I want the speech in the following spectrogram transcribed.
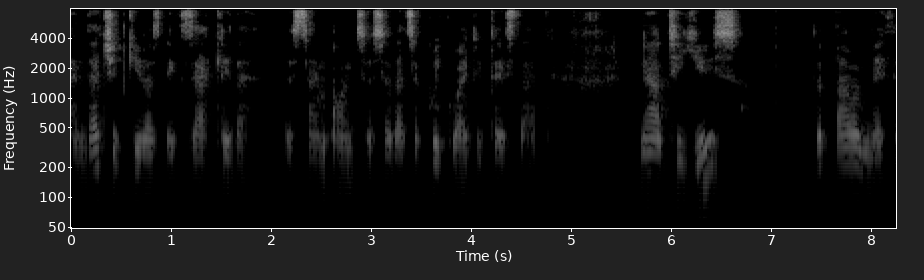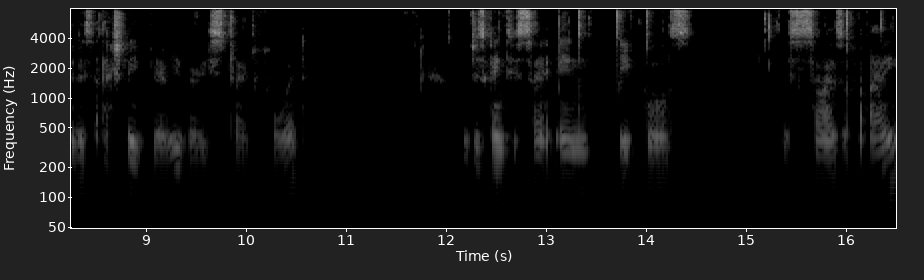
And that should give us exactly the, the same answer. So that's a quick way to test that. Now to use the power method is actually very, very straightforward. We're just going to say n equals the size of A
